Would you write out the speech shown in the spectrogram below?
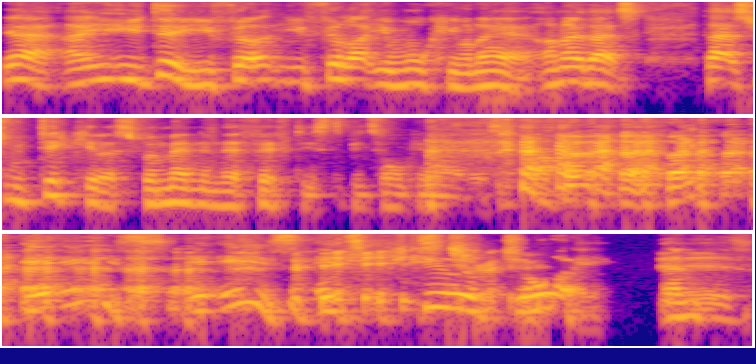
yeah, and you you do. You feel you feel like you're walking on air. I know that's that's ridiculous for men in their fifties to be talking like this. but it is. It is. It's It is pure true. joy, and It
